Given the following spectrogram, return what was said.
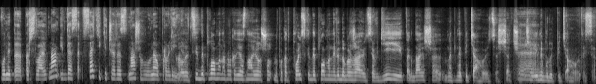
вони пе- пересилають нам, і йде все, все тільки через наше головне управління. Але ці дипломи, наприклад, я знаю, що наприклад польські дипломи не відображаються в дії і так далі, не, не підтягуються ще, чи, чи Е. і не будуть підтягуватися.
